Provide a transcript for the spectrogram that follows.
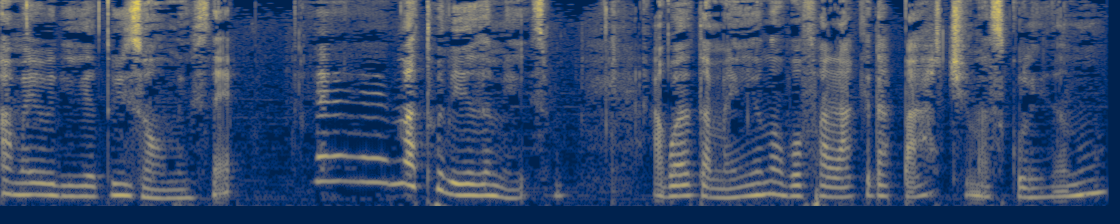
a maioria dos homens, né? É natureza mesmo. Agora também eu não vou falar que da parte masculina, não,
